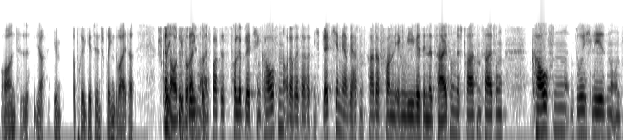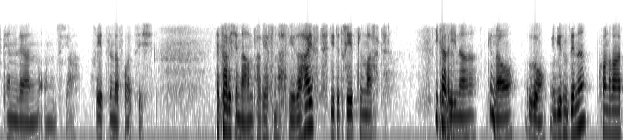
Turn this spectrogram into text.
und äh, ja, im April geht es entsprechend weiter. Sprich, genau, deswegen einfach das tolle Blättchen kaufen oder besser gesagt nicht Blättchen, ja, wir hatten es gerade davon, irgendwie, wir sind eine Zeitung, eine Straßenzeitung, kaufen, durchlesen, uns kennenlernen und ja, rätseln, da freut sich Jetzt habe ich den Namen vergessen, wie sie heißt, die das Rätsel macht. Die Karina, genau. So, in diesem Sinne, Konrad,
